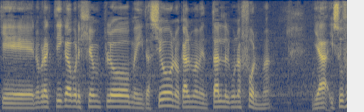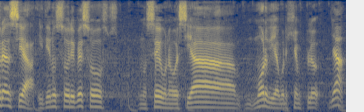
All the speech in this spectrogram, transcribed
que no practica, por ejemplo, meditación o calma mental de alguna forma, ya, y sufre ansiedad y tiene un sobrepeso, no sé, una obesidad mórbida, por ejemplo, ya,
